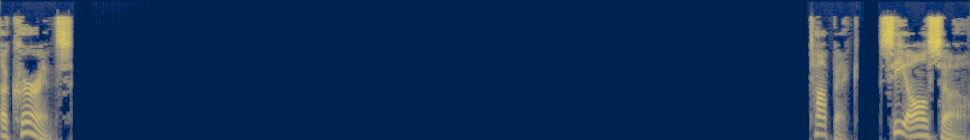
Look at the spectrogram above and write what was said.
Occurrence See also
